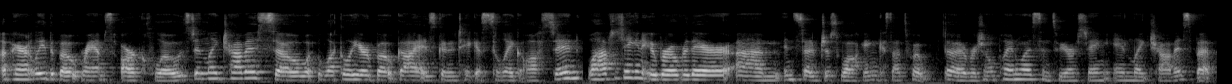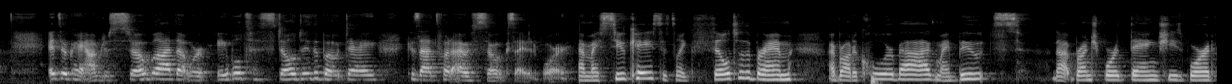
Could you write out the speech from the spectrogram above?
apparently the boat ramps are closed in Lake Travis. So luckily our boat guy is going to take us to Lake Austin. We'll have to take an Uber over there um, instead of just walking because that's what the original plan was since we are staying in Lake Travis. But it's okay. I'm just so glad that we're able to still do the boat day because that's what I was so excited for. And my suitcase, it's like filled to the brim. I brought a cooler bag, my boots, that brunch board thing, cheese board,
